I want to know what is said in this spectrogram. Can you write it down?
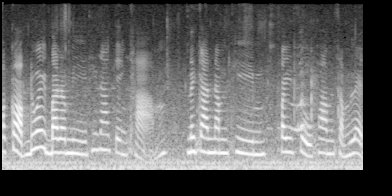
ประกอบด้วยบารมีที่น่าเกรงขาม ในการนำทีมไปสู่ความสำเร็จ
